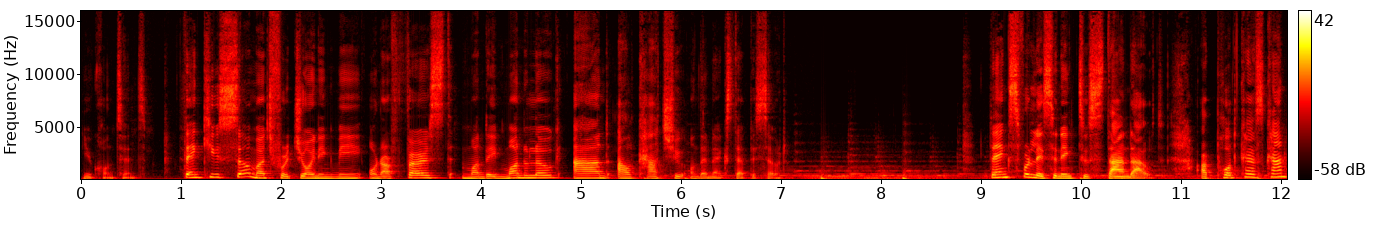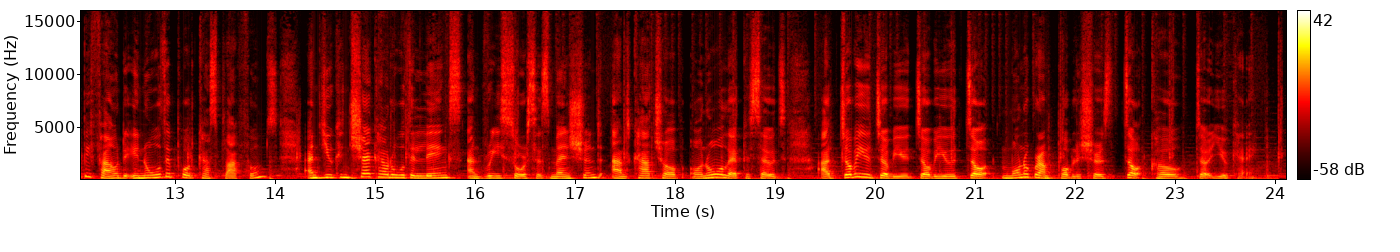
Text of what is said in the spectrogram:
new content. Thank you so much for joining me on our first Monday monologue, and I'll catch you on the next episode. Thanks for listening to Stand Out. Our podcast can be found in all the podcast platforms, and you can check out all the links and resources mentioned and catch up on all episodes at www.monogrampublishers.co.uk.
